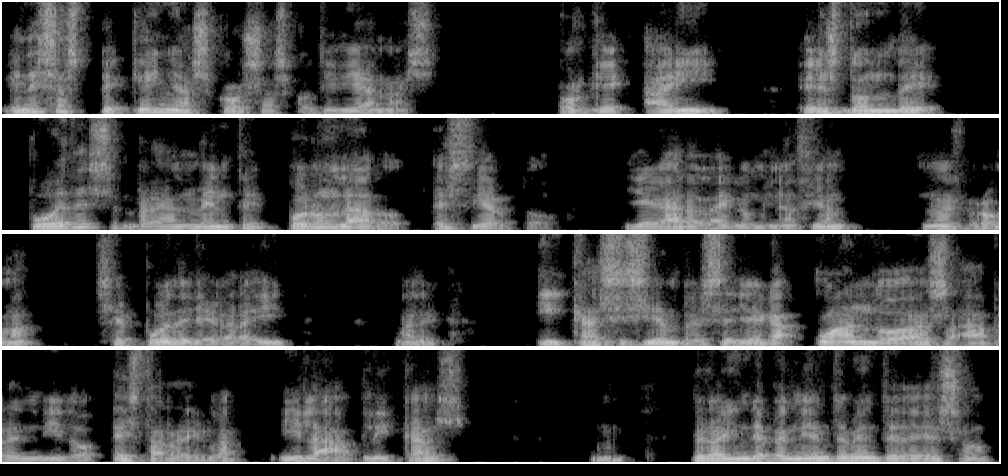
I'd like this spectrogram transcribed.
en esas pequeñas cosas cotidianas, porque ahí es donde puedes realmente, por un lado, es cierto, llegar a la iluminación, no es broma, se puede llegar ahí, ¿vale? Y casi siempre se llega cuando has aprendido esta regla y la aplicas, pero independientemente de eso,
